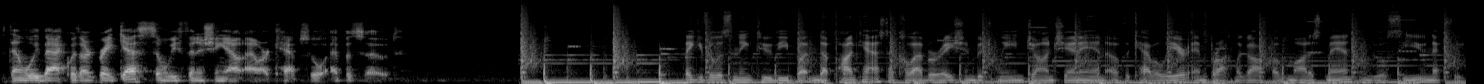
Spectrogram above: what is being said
But then we'll be back with our great guests, and we'll be finishing out our capsule episode. Thank you for listening to the Buttoned Up Podcast, a collaboration between Jon Shanahan of The Kavalier and Brock McGoff of Modest Man, and we will see you next week.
